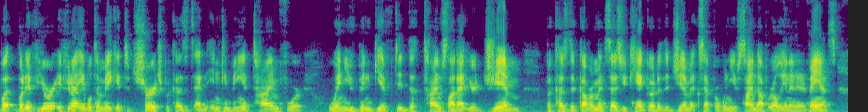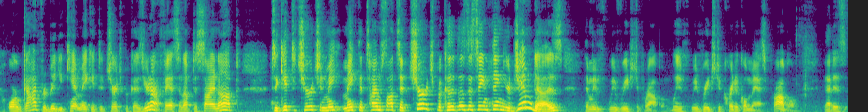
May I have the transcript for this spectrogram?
but but if you're if you're not able to make it to church because it's at an inconvenient time for when you've been gifted the time slot at your gym because the government says you can't go to the gym except for when you've signed up early and in advance or god forbid you can't make it to church because you're not fast enough to sign up to get to church and make make the time slots at church because it does the same thing your gym does then we've we've reached a problem we've we've reached a critical mass problem that is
